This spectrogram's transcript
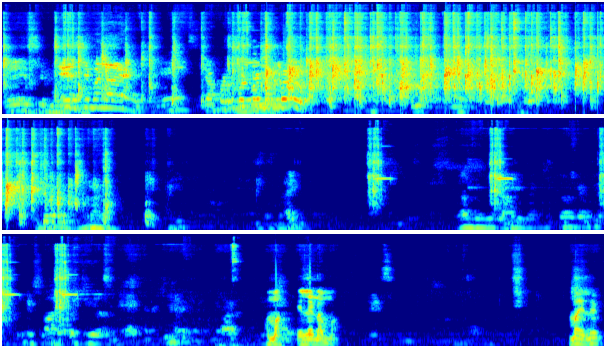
జై శ్రీ జై శ్రీమన్నారాయణ చప్పట్లు కొట్టండి అందరూ అమ్మా వెళ్ళండి. అమ్మా అమ్మా వెళ్ళండి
